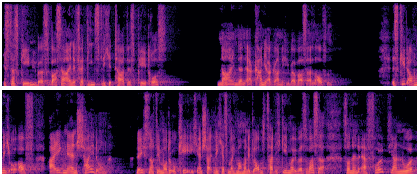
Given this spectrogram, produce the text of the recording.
Ist das Gehen übers Wasser eine verdienstliche Tat des Petrus? Nein, denn er kann ja gar nicht über Wasser laufen. Es geht auch nicht auf eigene Entscheidung. Nicht nach dem Motto, okay, ich entscheide mich jetzt mal, ich mache mal eine Glaubenstat, ich gehe mal übers Wasser, sondern er folgt ja nur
